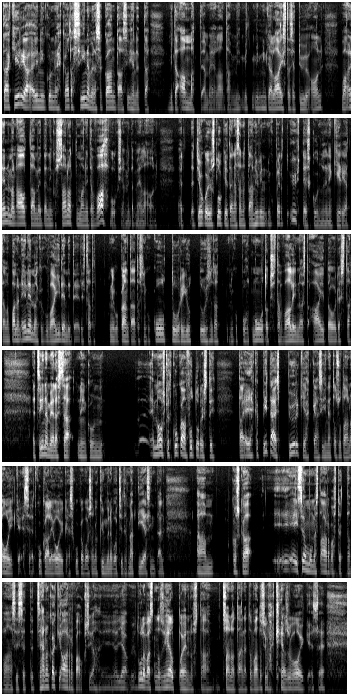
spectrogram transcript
tämä kirja ei niin kuin ehkä ota siinä mielessä kantaa siihen, että mitä ammatteja meillä on tai mi, mi, minkälaista se työ on, vaan enemmän auttaa meitä niin kuin sanottamaan niitä vahvuuksia, mitä meillä on. Et, et joku just luki tänne sanotaan hyvin niin peruttu yhteiskunnallinen kirja. Täällä on paljon enemmän kuin vain identiteetistä. Saatat niin kuin kantaa tuossa niin kulttuurijuttuihin, saatat niin kuin puhut muutoksesta, valinnoista, aitoudesta. Et siinä mielessä niin kuin, en mä usko, että kukaan futuristi tai ei ehkä pitäisi pyrkiäkään siihen, että osutaan oikeeseen. Että kuka oli oikeassa, kuka voi sanoa kymmenen vuotta sitten, että mä tiesin tämän. Um, koska ei se ole mun mielestä arvostettavaa. Siis, että, että sehän on kaikki arvauksia ja, ja tulevaisuus on tosi helppo ennustaa. Sanotaan, että on vaan tosi vaikea osua oikeeseen.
